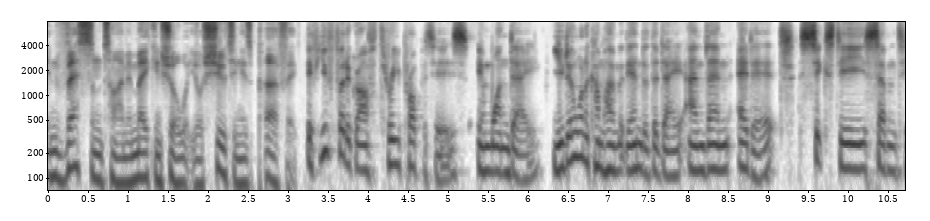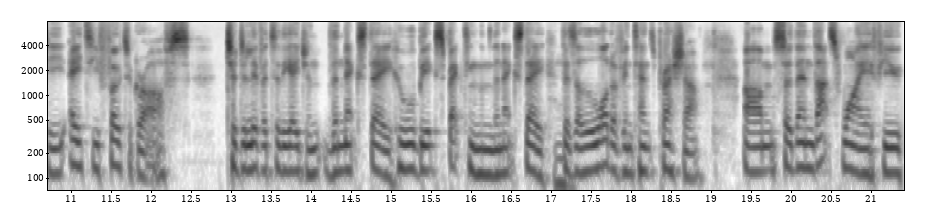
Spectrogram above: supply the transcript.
invest some time in making sure what you're shooting is perfect. If you photograph three properties in one day, you don't want to come home at the end of the day and then edit 60, 70, 80 photographs to deliver to the agent the next day who will be expecting them the next day mm. there's a lot of intense pressure um, so then that's why if you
